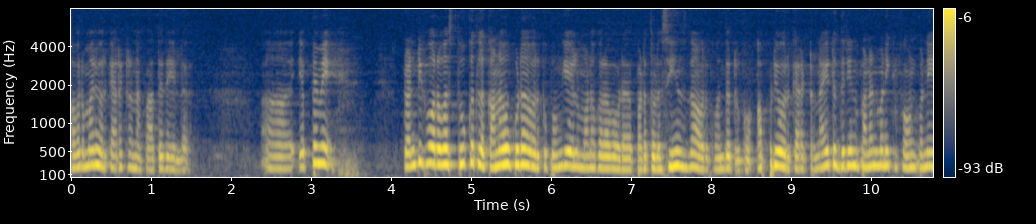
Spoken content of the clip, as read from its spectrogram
அவர் மாதிரி ஒரு கேரக்டர் நான் பார்த்ததே இல்லை. ஆஹ் எப்பவுமே டுவெண்ட்டி ஃபோர் ஹவர்ஸ் தூக்கத்தில் கனவு கூட அவருக்கு பொங்கி ஏழு மனோகராவோட படத்தோட சீன்ஸ் தான் அவருக்கு வந்துட்டுருக்கும் அப்படி ஒரு கேரக்டர் நைட்டு திடீர்னு பன்னெண்டு மணிக்கு ஃபோன் பண்ணி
